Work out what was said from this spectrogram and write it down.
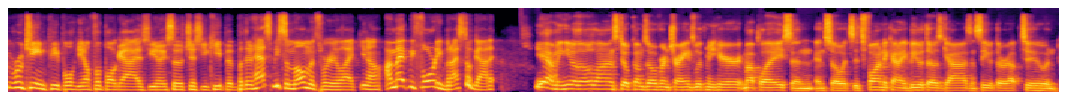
routine people, you know, football guys, you know, so it's just you keep it. But there has to be some moments where you're like, you know, I might be 40, but I still got it. Yeah, I mean, you know, the O line still comes over and trains with me here at my place, and and so it's it's fun to kind of be with those guys and see what they're up to, and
